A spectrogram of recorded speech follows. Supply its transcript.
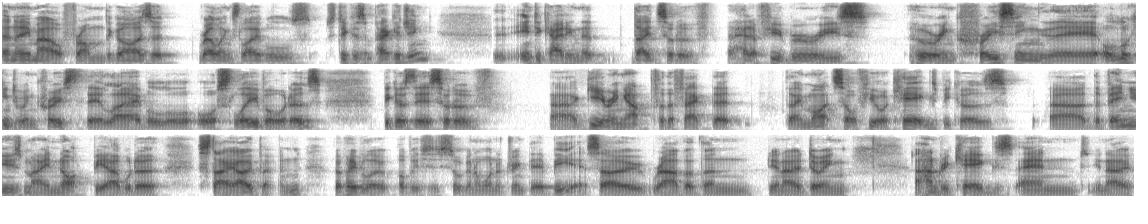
an email from the guys at Rallings Labels Stickers and Packaging indicating that they'd sort of had a few breweries who are increasing their or looking to increase their label or, or sleeve orders because they're sort of uh, gearing up for the fact that they might sell fewer kegs because uh, the venues may not be able to stay open, but people are obviously still going to want to drink their beer. So rather than you know doing hundred kegs and you know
